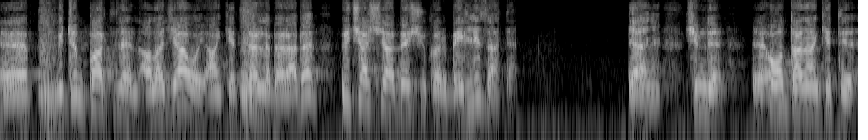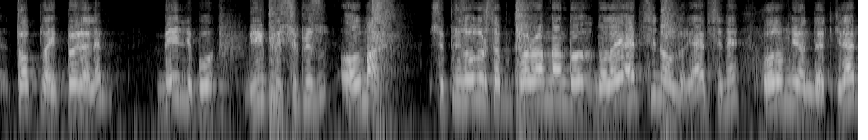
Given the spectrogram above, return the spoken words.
e, bütün partilerin alacağı oy anketlerle beraber 3 aşağı 5 yukarı belli zaten. Yani şimdi e, 10 tane anketi toplayıp bölelim belli bu büyük bir sürpriz olmaz. Sürpriz olursa bu programdan do- dolayı hepsini olur. Ya hepsini olumlu yönde etkiler.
